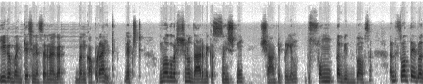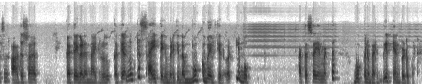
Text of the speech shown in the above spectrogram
ಈಗ ಬಂಕೇಶನ ಹೆಸರಿನಾಗ ಬಂಕಾಪುರ ಆಯಿತು. ನೆಕ್ಸ್ಟ್ ಅಮೋಘ ವರ್ಷನು ಧಾರ್ಮಿಕ ಸಹಿಷ್ಣು ಶಾಂತಿ ಪ್ರಿಯನು ಮತ್ತು ಸ್ವಂತ ವಿದ್ವಾಂಸ. ಅಂದರೆ ಸ್ವಂತ ವಿದ್ವಾಂಸ ಆತ ಸಹ ಕತೆಗಳನ್ನಾಗಿರೋದು, ಕತೆ ಮತ್ತು ಸಾಹಿತ್ಯಕ್ಕೆ ಬರೀತಿದ್ದ ಬುಕ್ ಬರೀತಿದ್ದ, ಒಟ್ಲಿ ಬುಕ್ ಆತ ಸಹ ಏನು ಮಾಡ್ತಾ ಬುಕ್ಕನ್ನು ಬರೀತಿದ್ದ ಇಟ್ಟು ನೆನ್ಪಿಟ್ಕೊಟ್ರಿ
